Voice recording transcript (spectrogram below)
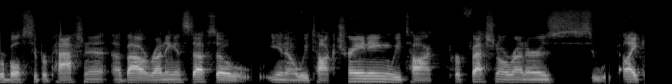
we're both super passionate about running and stuff. So, you know, we talk training, we talk professional runners. Like,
